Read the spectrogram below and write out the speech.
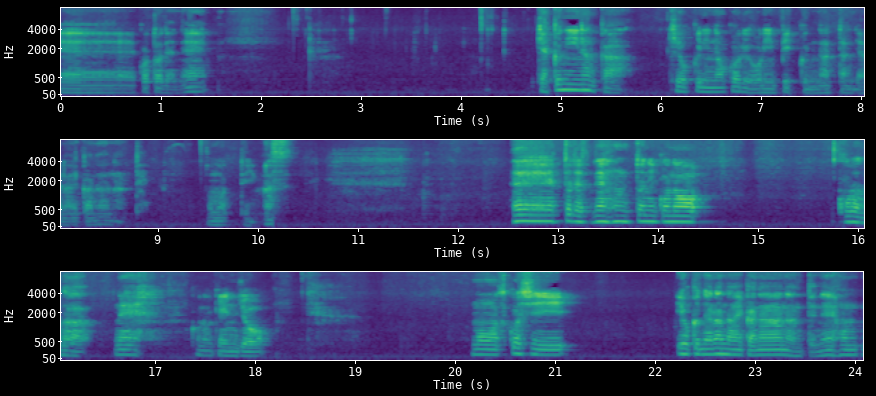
えー、ことでね、逆になんか記憶に残るオリンピックになったんじゃないかななんて思っています。えー、っとですね、本当にこのコロナね、この現状、もう少し良くならないかななんてね、本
